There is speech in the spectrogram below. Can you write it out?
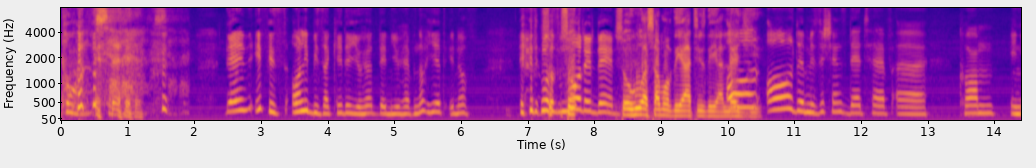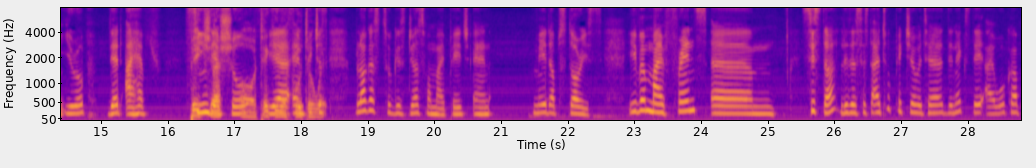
point seven. Then, if it's only Bisa Kdei you heard, then you have not heard enough. It was So- so- more than that. so, who are some of the artists they allege all, all the musicians that have uh, come in Europe that I have seen their show, or taken a yeah, and photo pictures. with? Bloggers took it just for my page and made up stories. Even my friend's um, sister, little sister, I took picture with her. The next day, I woke up.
